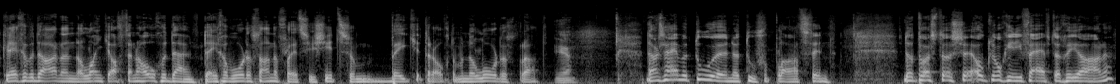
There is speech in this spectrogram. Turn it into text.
Kregen we daar een landje achter een hoge duin. Tegenwoordig staan de flats. Die zit zo'n beetje hoogte van de Loorderstraat. Ja. Daar zijn we toe, eh, naartoe verplaatst. En dat was dus eh, ook nog in die vijftiger jaren.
